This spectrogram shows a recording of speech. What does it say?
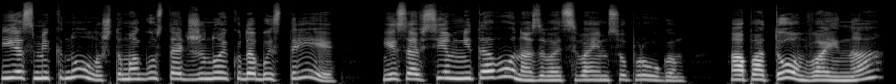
я смекнула, что могу стать женой куда быстрее и совсем не того назвать своим супругом. А потом война...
